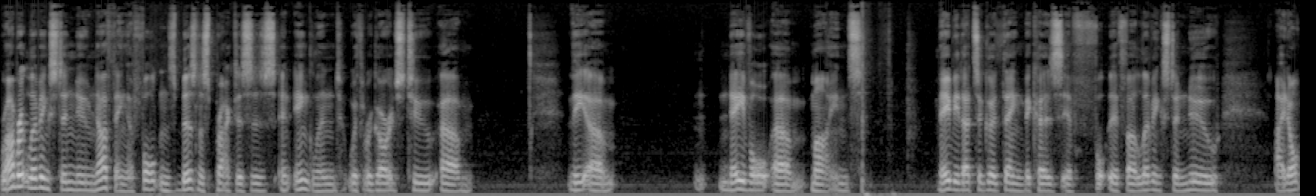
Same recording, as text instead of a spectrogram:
Robert Livingston knew nothing of Fulton's business practices in England with regards to um, the um, naval um, mines. Maybe that's a good thing because if if uh, Livingston knew, I don't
